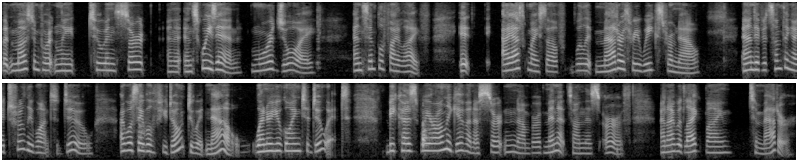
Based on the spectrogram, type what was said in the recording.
but most importantly, to insert and, and squeeze in more joy and simplify life. It I ask myself, will it matter 3 weeks from now? And if it's something I truly want to do, I will say, well, if you don't do it now, when are you going to do it? Because we are only given a certain number of minutes on this earth, and I would like mine to matter.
